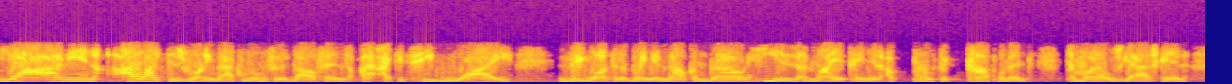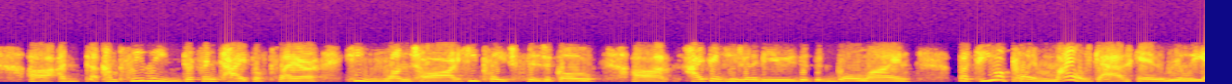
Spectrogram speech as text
Yeah, I mean, I like this running back room for the Dolphins. I, I could see why they wanted to bring in Malcolm Brown. He is, in my opinion, a perfect complement to Myles Gaskin. Uh, a, a completely different type of player. He runs hard. He plays physical. Uh, I think he's going to be used at the goal line. But to your point, Myles Gaskin really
